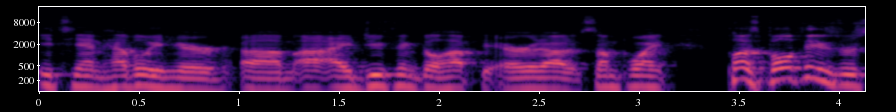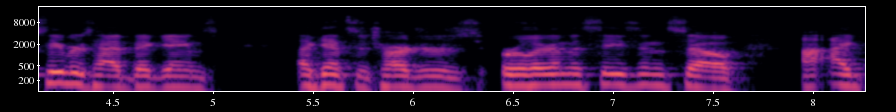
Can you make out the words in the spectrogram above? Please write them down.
Etienne heavily here, um, I, I do think they'll have to air it out at some point. Plus, both these receivers had big games against the Chargers earlier in the season, so I, I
